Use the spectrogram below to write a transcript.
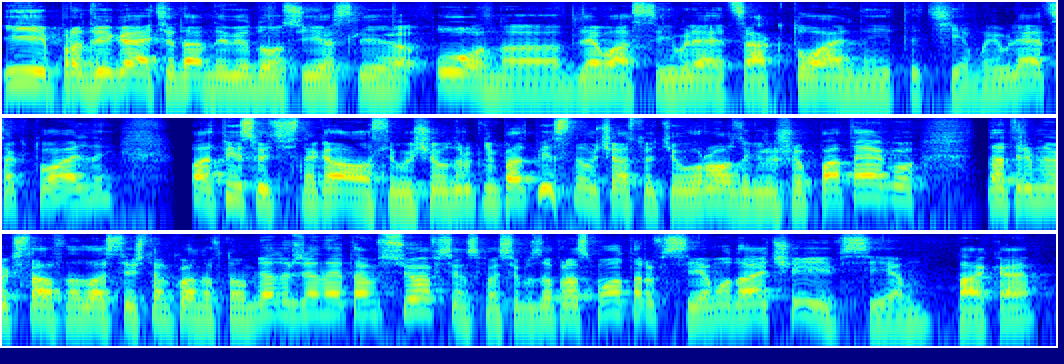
И продвигайте данный видос, если он э, для вас является актуальной, эта тема является актуальной. Подписывайтесь на канал, если вы еще вдруг не подписаны. Участвуйте в розыгрыше по тегу на 3 миллиона ставов на 20 тысяч танконов. Но у меня, друзья, на этом все. Всем спасибо за просмотр, всем удачи и всем пока.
